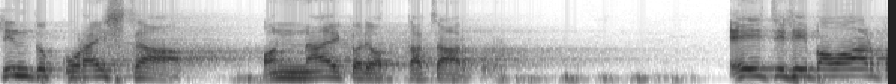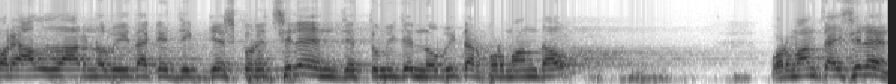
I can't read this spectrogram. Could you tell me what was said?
কিন্তু কোরাইশরা অন্যায় করে অত্যাচার করে। এই চিঠি পাওয়ার পরে আল্লাহর নবী তাকে জিজ্ঞেস করেছিলেন যে, তুমি যে নবী তার প্রমাণ দাও? প্রমাণ চাইছিলেন?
